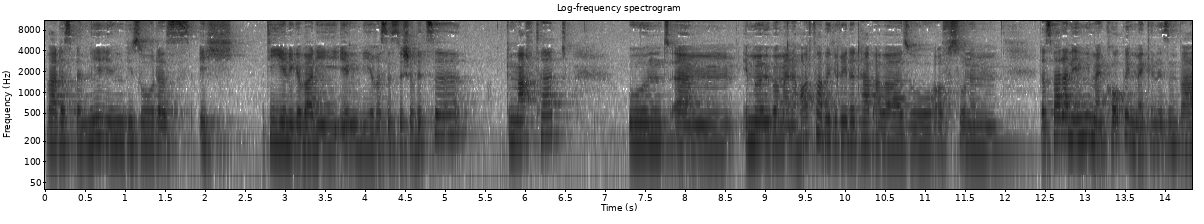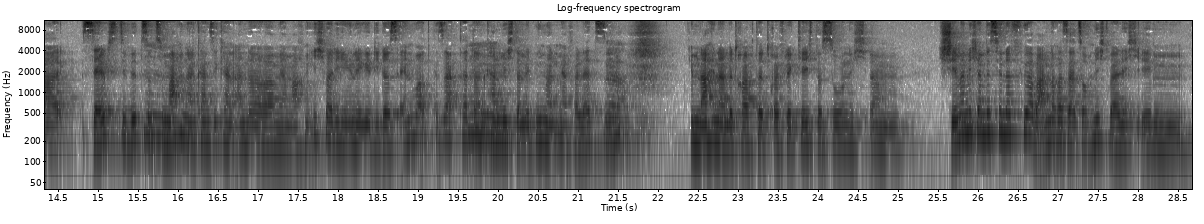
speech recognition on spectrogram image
war das bei mir irgendwie so, dass ich diejenige war, die irgendwie rassistische Witze gemacht hat und ähm, immer über meine Hautfarbe geredet habe, aber so auf so einem das war dann irgendwie mein Coping-Mechanism, war selbst die Witze mhm. zu machen, dann kann sie kein anderer mehr machen. Ich war diejenige, die das N-Wort gesagt hat, dann mhm. kann mich damit niemand mehr verletzen. Ja. Im Nachhinein betrachtet reflektiere ich das so nicht. Ähm, ich schäme mich ein bisschen dafür, aber andererseits auch nicht, weil ich eben,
